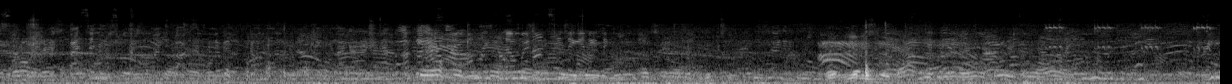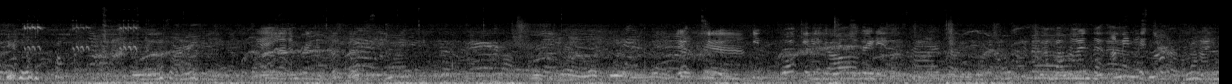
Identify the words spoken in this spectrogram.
If I send them to school with a lunchbox, it's gonna be Oh, yeah. Okay, I'm like, no, we're not sending anything. Keep walking in. I'm behind uh, I mean, it's not- behind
